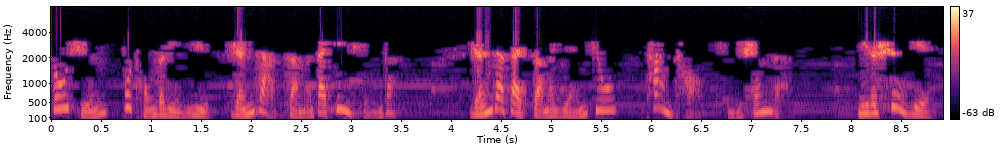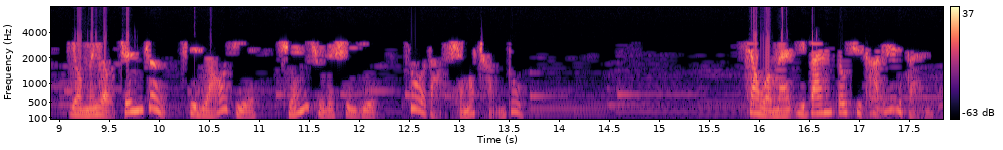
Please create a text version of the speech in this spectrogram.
搜寻不同的领域，人家怎么在进行的？人家在怎么研究、探讨、提升的？你的事业有没有真正去了解全球的事业做到什么程度？像我们一般都去看日本。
